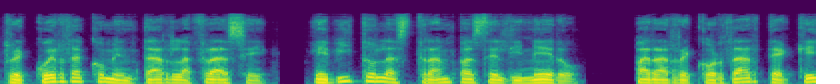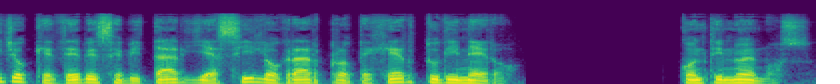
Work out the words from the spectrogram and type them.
recuerda comentar la frase, evito las trampas del dinero, para recordarte aquello que debes evitar y así lograr proteger tu dinero. Continuemos.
